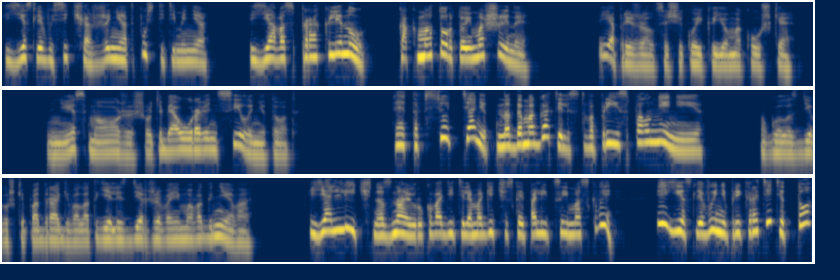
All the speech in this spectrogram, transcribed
«Если вы сейчас же не отпустите меня, я вас прокляну, как мотор той машины!» Я прижался щекой к ее макушке. «Не сможешь, у тебя уровень силы не тот». «Это все тянет на домогательство при исполнении!» Голос девушки подрагивал от еле сдерживаемого гнева. «Я лично знаю руководителя магической полиции Москвы, и если вы не прекратите, то...»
